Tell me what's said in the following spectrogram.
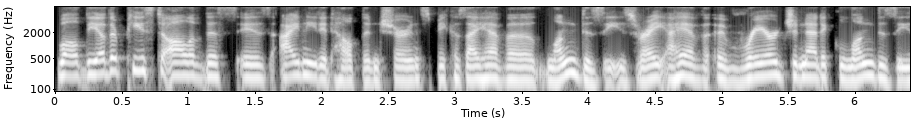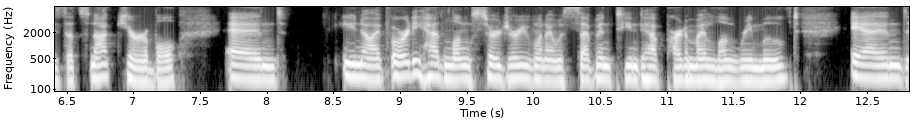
Well, the other piece to all of this is I needed health insurance because I have a lung disease, right? I have a rare genetic lung disease that's not curable. And you know, I've already had lung surgery when I was 17 to have part of my lung removed. And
